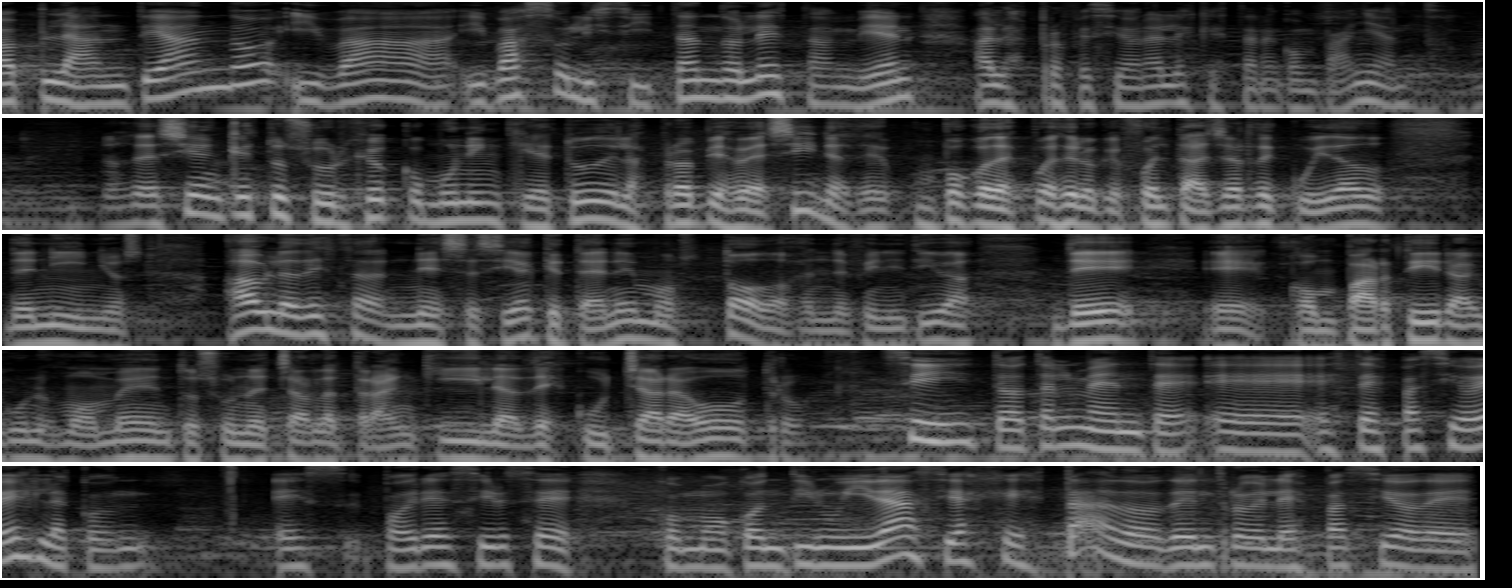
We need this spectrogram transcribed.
va planteando y va, y va solicitándole también a los profesionales que están acompañando. Nos decían que esto surgió como una inquietud de las propias vecinas, un poco después de lo que fue el taller de cuidado de niños. Habla de esta necesidad que tenemos todos, en definitiva, de eh, compartir algunos momentos, una charla tranquila, de escuchar a otro. Sí, totalmente. Eh, este espacio es la es, podría decirse, como continuidad, se ha gestado dentro del espacio de,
